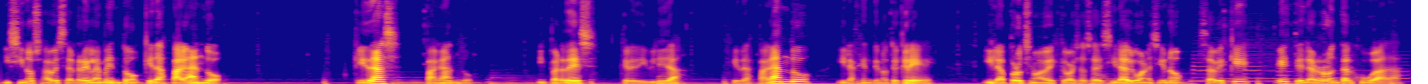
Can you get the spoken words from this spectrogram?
y si no sabes el reglamento, quedás pagando. Quedás pagando y perdés credibilidad. Quedás pagando y la gente no te cree. Y la próxima vez que vayas a decir algo van a decir, no, ¿sabes qué? Este le erró en tal jugada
